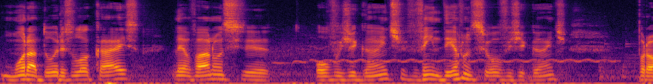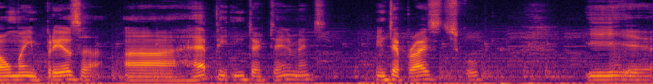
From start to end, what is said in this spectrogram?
moradores locais levaram esse ovo gigante, venderam esse ovo gigante para uma empresa, a Happy Entertainment Enterprise, desculpa. E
